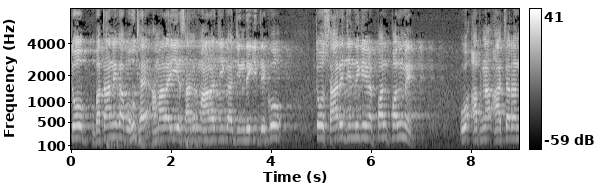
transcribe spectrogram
तो बताने का बहुत है। हमारा ये सागर महाराज जी का ज़िंदगी देखो तो सारे ज़िंदगी में पल पल में वो अपना आचरण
